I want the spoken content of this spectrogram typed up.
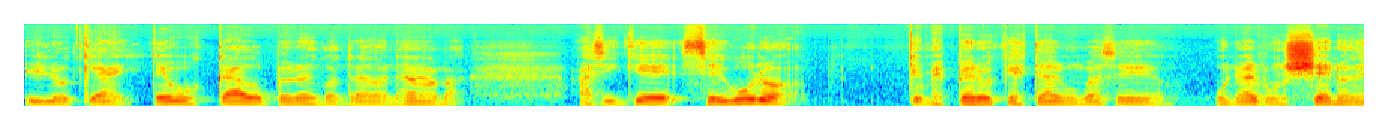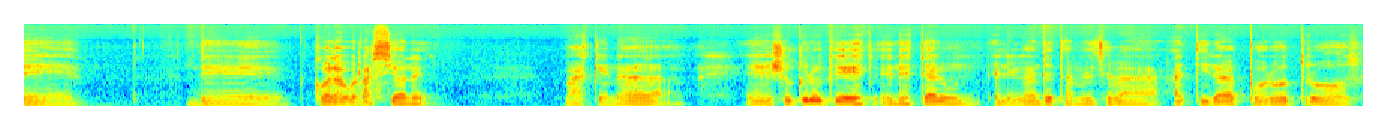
y lo que hay. He buscado pero no he encontrado nada más. Así que seguro que me espero que este álbum va a ser un álbum lleno de, de colaboraciones más que nada. Eh, yo creo que en este álbum elegante también se va a tirar por otros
